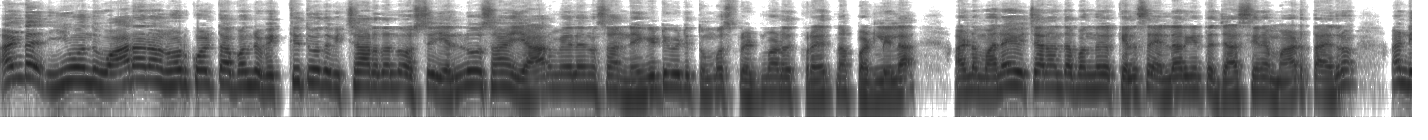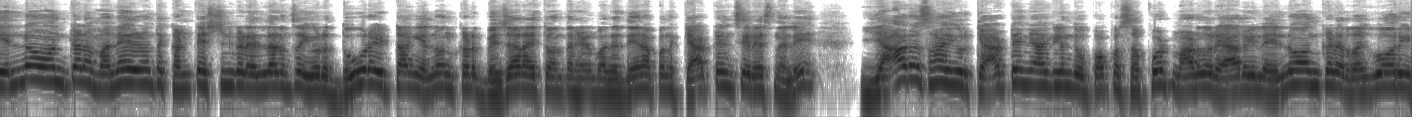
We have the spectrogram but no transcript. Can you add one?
ಅಂಡ್ ಈ ಒಂದು ವಾರ ನಾವು ನೋಡ್ಕೊಳ್ತಾ ಬಂದ್ರೆ ವ್ಯಕ್ತಿತ್ವದ ವಿಚಾರದಲ್ಲೂ ಅಷ್ಟೇ, ಎಲ್ಲೂ ಸಹ ಯಾರ ಮೇಲೇನು ಸಹ ನೆಗೆಟಿವಿಟಿ ತುಂಬಾ ಸ್ಪ್ರೆಡ್ ಮಾಡೋದಕ್ಕೆ ಪ್ರಯತ್ನ ಪಡ್ಲಿಲ್ಲ. ಅಂಡ್ ಮನೆ ವಿಚಾರ ಅಂತ ಬಂದಾಗ ಕೆಲಸ ಎಲ್ಲರಿಗಿಂತ ಜಾಸ್ತಿನೇ ಮಾಡ್ತಾ ಇದ್ರು. ಅಂಡ್ ಎಲ್ಲೋ ಒಂದ್ ಕಡೆ ಮನೆಯಲ್ಲಿರುವಂತ ಕಂಟೆಸ್ಟೆಂಟ್ಗಳು ಎಲ್ಲರೂ ಸಹ ಇವರು ದೂರ ಇಟ್ಟಾಗ ಎಲ್ಲೋ ಒಂದ್ ಕಡೆ ಬೇಜಾರಾಯ್ತು ಅಂತ ಹೇಳ್ಬೋದು. ಅದೇನಪ್ಪ ಅಂದ್ರೆ ಕ್ಯಾಪ್ಟನ್ಸಿ ರೇಸ್ನಲ್ಲಿ ಯಾರು ಸಹ ಇವ್ರು ಕ್ಯಾಪ್ಟನ್ ಆಗ್ಲಿ ಅಂತ ಪಾಪ ಸಪೋರ್ಟ್ ಮಾಡಿದವ್ರು ಯಾರು ಇಲ್ಲ. ಎಲ್ಲೋ ಒಂದ್ ಕಡೆ ರಘು ಅವ್ರು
